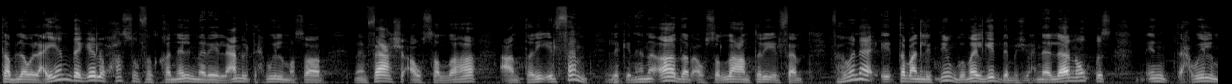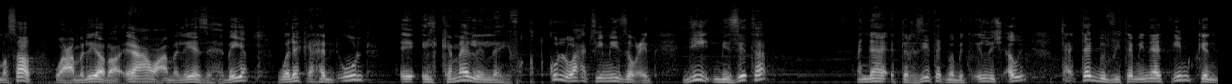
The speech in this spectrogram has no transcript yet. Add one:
طب لو العيان ده جاله حصوة في القناة المرئيه اللي عامل تحويل المسار ما ينفعش أوصل لها عن طريق الفم. لكن هنا أقدر أوصل لها عن طريق الفم. فهنا طبعا الاثنين جمال جدا. مش إحنا لا ننقص من تحويل المسار. وعملية رائعة وعملية ذهبية. ولكن إحنا بنقول الكمال لله فقط. كل واحد فيه ميزة وعيب. دي ميزتها إنها تغذيتك ما بتقلش قوي بتحتاج بفيتامينات يمكن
